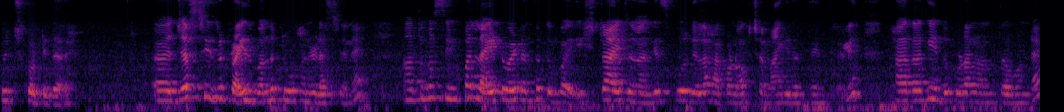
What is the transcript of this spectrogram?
ಕುಚ್ಚು ಕೊಟ್ಟಿದ್ದಾರೆ. ಜಸ್ಟ್ ಇದ್ರ ಪ್ರೈಸ್ ಬಂದು ಟೂ ಹಂಡ್ರೆಡ್ ಅಷ್ಟೇ ತುಂಬ ಸಿಂಪಲ್ ಲೈಟ್ ವೈಟ್ ಅಂತ ತುಂಬ ಇಷ್ಟ ಆಯಿತು ನನಗೆ ಸ್ಕೂಲ್ಗೆಲ್ಲ ಹಾಕೊಂಡು ಹೋಗಿ ಚೆನ್ನಾಗಿರುತ್ತೆ ಅಂತೇಳಿ ಹಾಗಾಗಿ ಇದು ಕೂಡ ನಾನು ತೊಗೊಂಡೆ.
